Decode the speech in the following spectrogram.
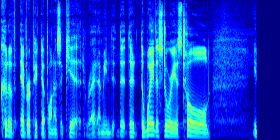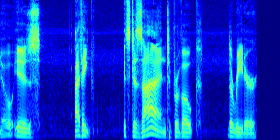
could have ever picked up on as a kid, right? I mean, the, the, the way the story is told, you know, is I think it's designed to provoke the reader,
